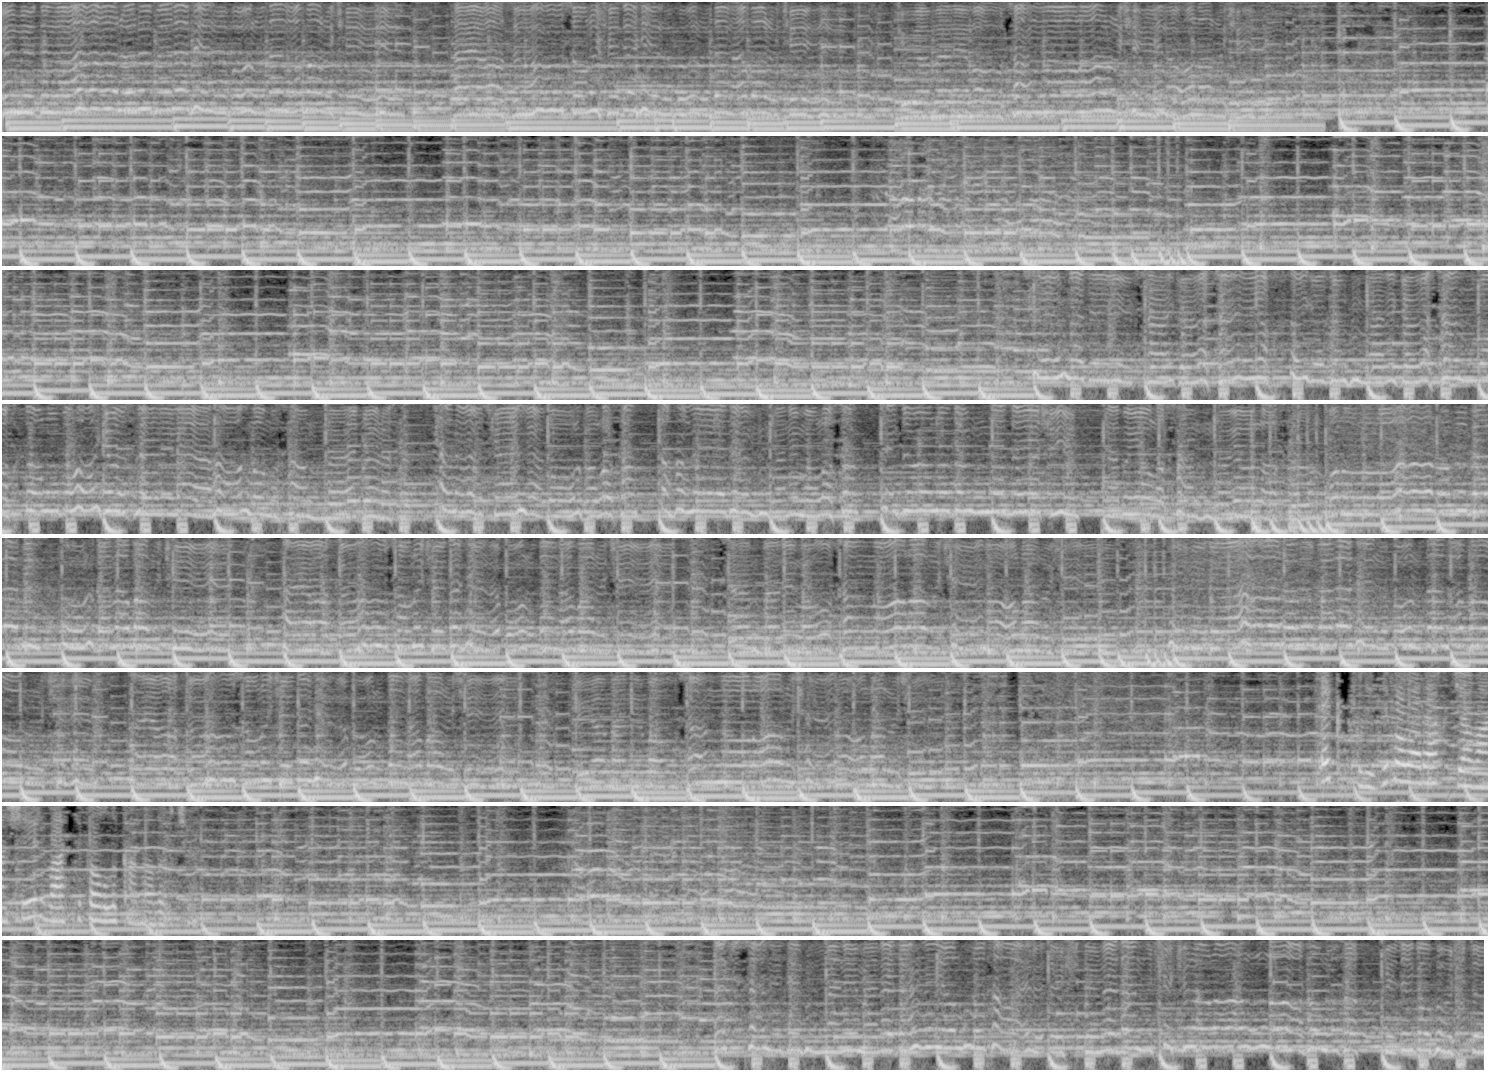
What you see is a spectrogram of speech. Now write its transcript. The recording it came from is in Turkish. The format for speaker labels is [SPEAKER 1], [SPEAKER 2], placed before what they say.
[SPEAKER 1] Ümidler ör belə bir burada nə var ki Həyatın sonu ki deyil burada nə var ki. Güya mənim olsan alar ki, alar ki?
[SPEAKER 2] eksklüziv olaraq Cavanşir Vasifoğlu kanalı üçün. olmuştu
